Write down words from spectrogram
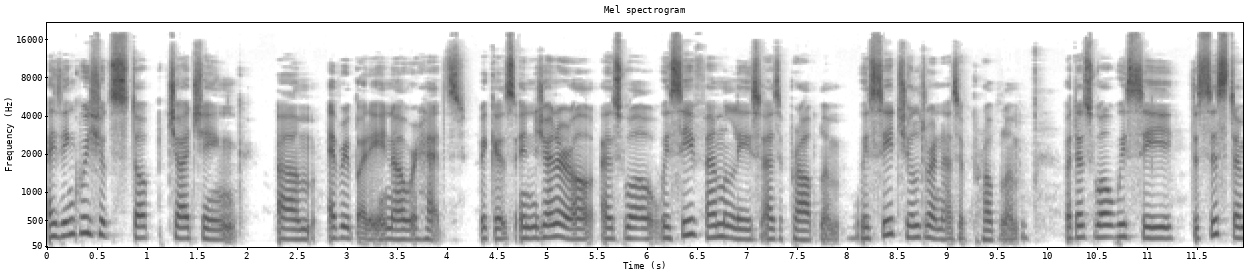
I think we should stop judging um, everybody in our heads because in general as well we see families as a problem. We see children as a problem but as well we see the system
